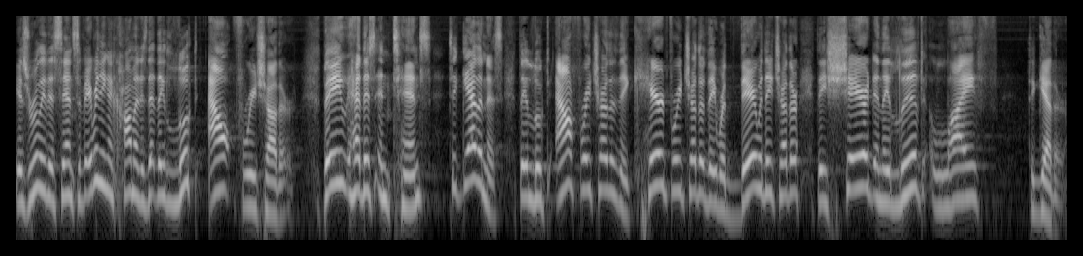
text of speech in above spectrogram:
is really the sense of everything in common is that they looked out for each other. They had this intense togetherness. They looked out for each other, they cared for each other, they were there with each other, they shared and they lived life together.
